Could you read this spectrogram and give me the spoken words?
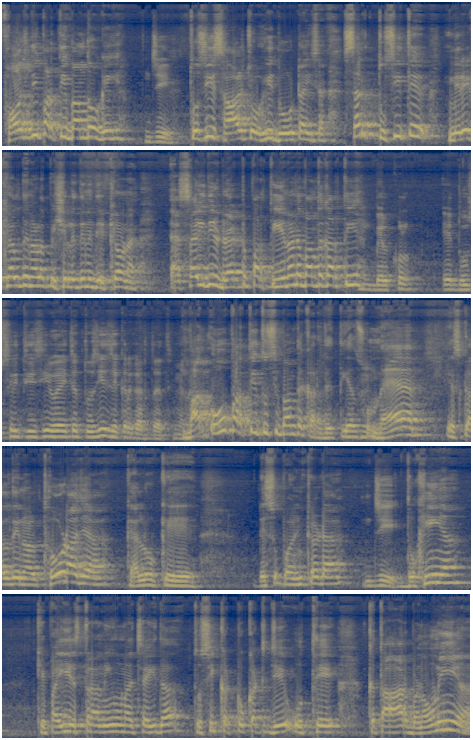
ਫੌਜ ਦੀ ਭਰਤੀ ਬੰਦ ਹੋ ਗਈ ਹੈ। ਜੀ। ਤੁਸੀਂ ਸਾਲ ਚ ਉਹੀ 2 2.5 ਸਾਲ। ਸਰ ਤੁਸੀਂ ਤੇ ਮੇਰੇ ਖਿਆਲ ਦੇ ਨਾਲ ਪਿਛਲੇ ਦਿਨ ਦੇਖਿਆ ਹੋਣਾ ਐਸਆਈ ਦੀ ਡਾਇਰੈਕਟ ਭਰਤੀ ਇਹਨਾਂ ਨੇ ਬੰਦ ਕਰਤੀ ਹੈ। ਬਿਲਕੁਲ। ਇਹ ਦੂਸਰੀ ਤੀਸਰੀ ਵਾਰੀ ਤੇ ਤੁਸੀਂ ਜ਼ਿਕਰ ਕਰਤਾ ਇੱਥੇ ਬਾ- ਉਹ ਭਰਤੀ ਤੁਸੀਂ ਬੰਦ ਕਰ ਦਿੱਤੀ ਹੈ ਸੋ ਮੈਂ ਇਸ ਗੱਲ ਦੇ ਨਾਲ ਥੋੜਾ ਜਿਹਾ ਕਹਿ ਲਓ ਕਿ ਡਿਸਪਾਇੰਟਡ ਆ ਜੀ। ਦੁਖੀ ਆ ਕਿ ਭਾਈ ਇਸ ਤਰ੍ਹਾਂ ਨਹੀਂ ਹੋਣਾ ਚਾਹੀਦਾ। ਤੁਸੀਂ ਘੱਟੋ ਘੱਟ ਜੇ ਉੱਥੇ ਕਤਾਰ ਬਣਾਉਣੀ ਆ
